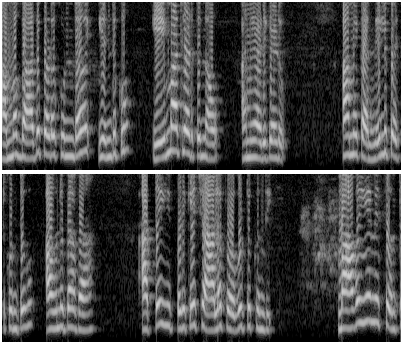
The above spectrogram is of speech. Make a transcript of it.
అమ్మ బాధపడకుండా ఎందుకు? ఏం మాట్లాడుతున్నావు? అని అడిగాడు. ఆమె కన్నీళ్ళు పెట్టుకుంటూ అవును బావా అత్తయ్య ఇప్పటికే చాలా పోగొట్టుకుంది. మావయ్యని సొంత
